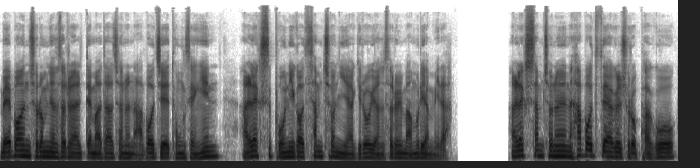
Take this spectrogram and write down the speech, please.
매번 졸업 연설을 할 때마다 저는 아버지의 동생인 알렉스 보니것 삼촌 이야기로 연설을 마무리합니다. 알렉스 삼촌은 하버드 대학을 졸업하고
